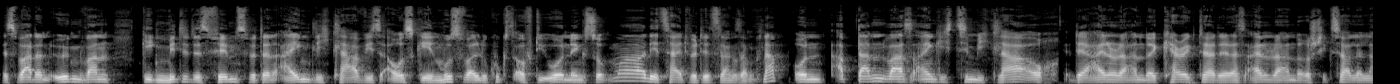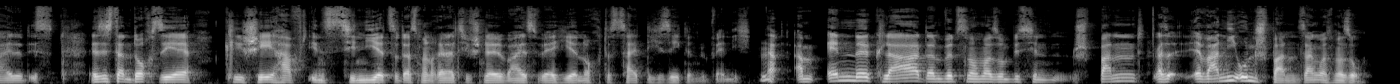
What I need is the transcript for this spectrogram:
Es war dann irgendwann gegen Mitte des Films wird dann eigentlich klar, wie es ausgehen muss, weil du guckst auf die Uhr und denkst so, ah, die Zeit wird jetzt langsam knapp. Und ab dann war es eigentlich ziemlich klar, auch der ein oder andere Charakter, der das ein oder andere Schicksal erleidet, ist, es ist dann doch sehr klischeehaft inszeniert, so dass man relativ schnell weiß, wer hier noch das Zeitliche segnet und wer nicht. Ja. Am Ende, klar, dann wird's noch mal so ein bisschen spannend. Also er war nie unspannend, sagen wir es mal so.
